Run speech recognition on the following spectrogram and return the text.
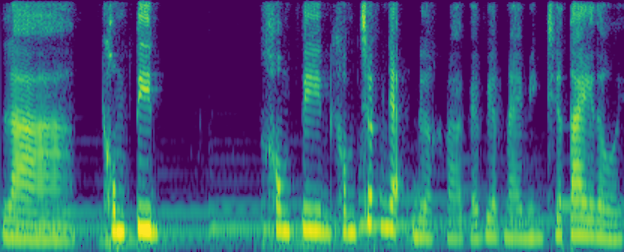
là không tin không tin, không chấp nhận được là cái việc này mình chia tay rồi.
